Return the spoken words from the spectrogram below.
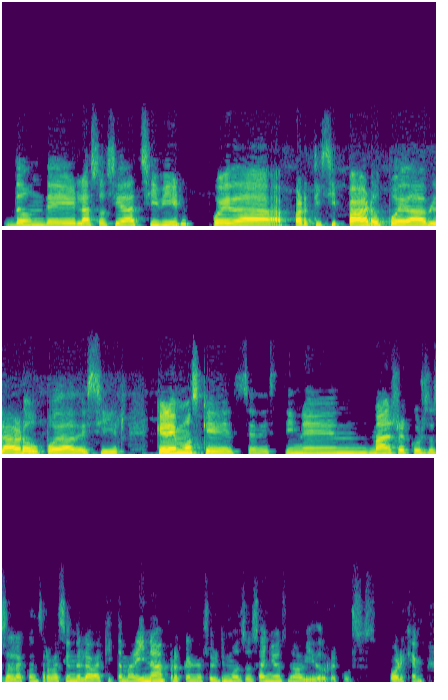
donde la sociedad civil pueda participar o pueda hablar o pueda decir, queremos que se destinen más recursos a la conservación de la vaquita marina, porque en los últimos dos años no ha habido recursos, por ejemplo.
